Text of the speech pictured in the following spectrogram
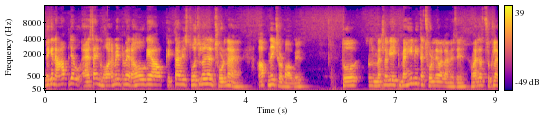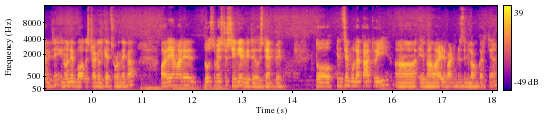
लेकिन आप जब ऐसा इन्वायरमेंट में रहोगे, आप कितना भी सोच लो ना छोड़ना है, आप नहीं छोड़ पाओगे। तो मतलब एक मैं ही नहीं था छोड़ने वाला में से हमारे साथ शुक्ला भी थे, इन्होंने बहुत स्ट्रगल किया छोड़ने का, और ये हमारे दो सेमेस्टर सीनियर भी थे उस टाइम पे। तो इनसे मुलाकात हुई हमारे डिपार्टमेंट से बिलोंग करते हैं।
